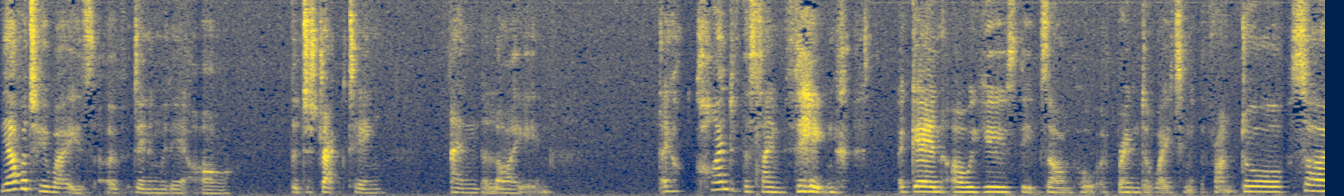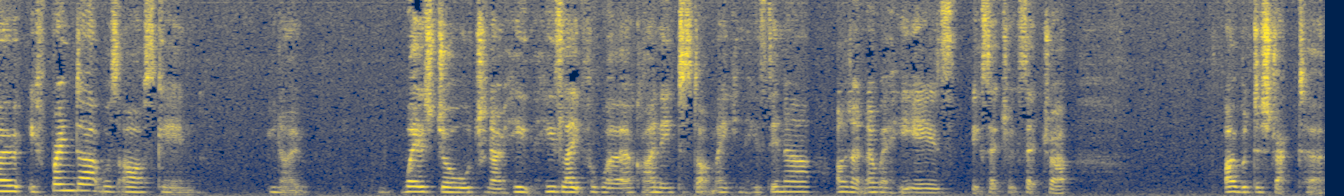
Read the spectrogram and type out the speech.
The other two ways of dealing with it are the distracting and the lying. They are kind of the same thing. Again, I will use the example of Brenda waiting at the front door. So, if Brenda was asking, you know, where's George? You know, he, he's late for work, I need to start making his dinner, I don't know where he is, etc. etc. I would distract her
